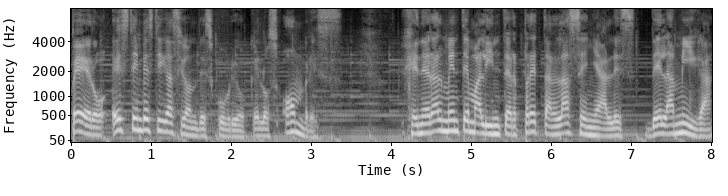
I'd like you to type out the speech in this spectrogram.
pero esta investigación descubrió que los hombres generalmente malinterpretan las señales de la amiga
